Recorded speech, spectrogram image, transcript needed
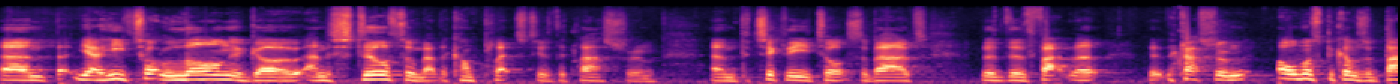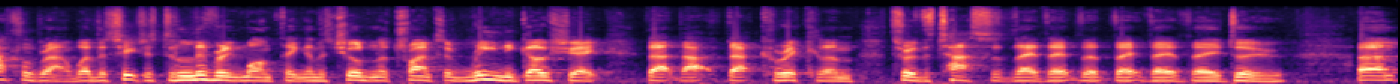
Um, but yeah, he talked long ago and is still talking about the complexity of the classroom. And particularly he talks about the, the fact that the classroom almost becomes a battleground where the teacher's delivering one thing and the children are trying to renegotiate that, that, that curriculum through the tasks that they, they, that they, they, they do. Um,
